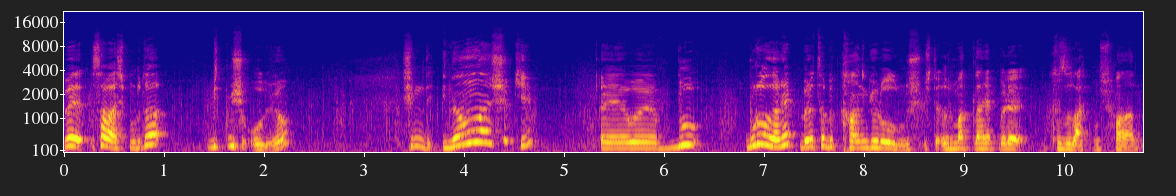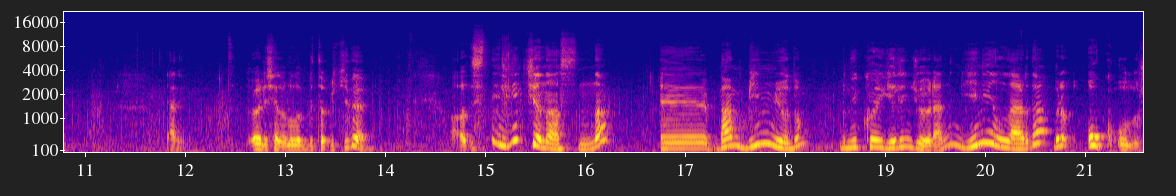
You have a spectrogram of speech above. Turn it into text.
Ve savaş burada bitmiş oluyor. Şimdi inanılan şu ki e, bu buralar hep böyle tabii kan gölü olmuş. İşte ırmaklar hep böyle kızıl akmış falan. Yani öyle şeyler olabilir tabii ki de. Aslında ilginç yanı aslında e, ben bilmiyordum. Bu Niko'ya gelince öğrendim. Yeni yıllarda böyle ok olur.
